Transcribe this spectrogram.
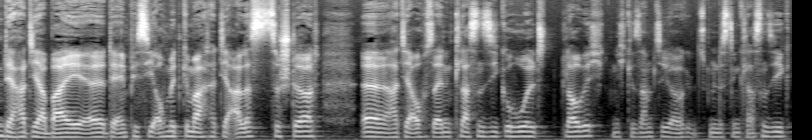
Der hat ja bei äh, der NPC auch mitgemacht, hat ja alles zerstört, äh, hat ja auch seinen Klassensieg geholt, glaube ich. Nicht Gesamtsieg, aber zumindest den Klassensieg.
